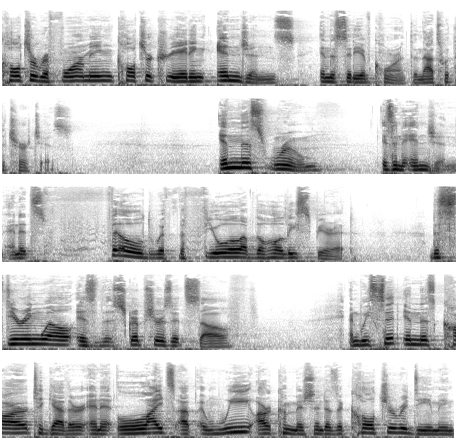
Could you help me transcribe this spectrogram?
culture reforming, culture creating engines in the city of Corinth, and that's what the church is. In this room is an engine, and it's filled with the fuel of the Holy Spirit. The steering wheel is the scriptures itself. And we sit in this car together and it lights up, and we are commissioned as a culture redeeming,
